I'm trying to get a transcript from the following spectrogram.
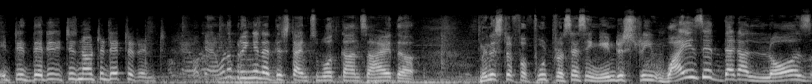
it is, there is, it is not a deterrent. Okay, I want to bring in at this time Subodh Kant Sahay, the Minister for Food Processing Industry. Why is it that our laws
